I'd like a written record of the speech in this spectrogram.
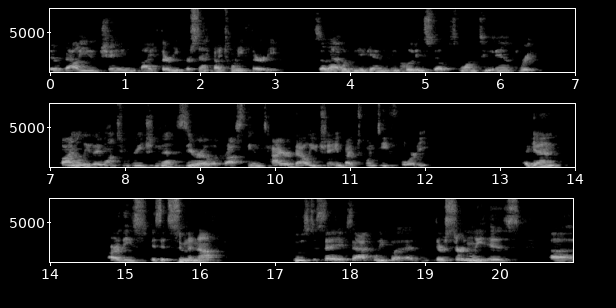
their value chain by 30% by 2030. So that would be again including scopes one, two, and three. Finally, they want to reach net zero across the entire value chain by 2040. Again, are these is it soon enough? Who's to say exactly? But uh, there certainly is uh,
